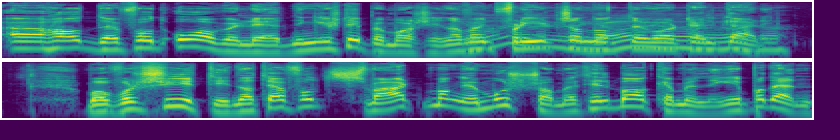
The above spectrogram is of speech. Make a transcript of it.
Uh, hadde fått overledning i slippemaskina, for han Ja, flirte sånn at det var helt ja, ja. gærent. Må få skyte inn at jeg har fått svært mange morsomme tilbakemeldinger på den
